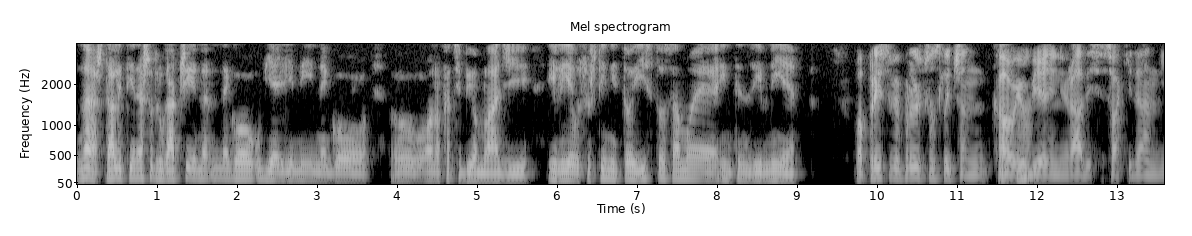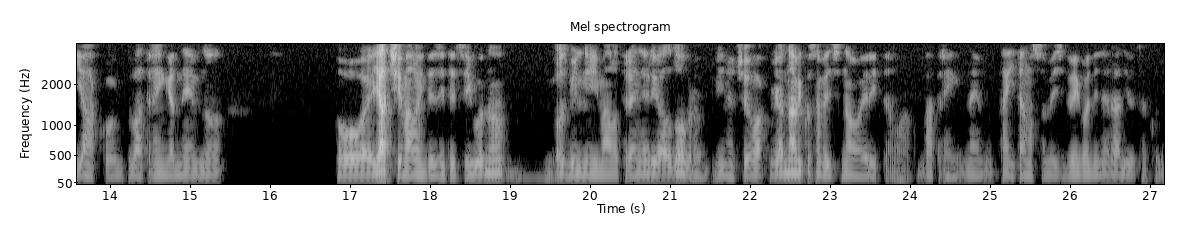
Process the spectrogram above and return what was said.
znaš, da li ti je nešto drugačije ne- nego u Bjeljini, nego uh, ono kad si bio mlađi, ili je u suštini to isto, samo je intenzivnije? Pa pristup je prilično sličan, kao i Mhm. u Bijeljini. Radi se svaki dan jako, dva treninga dnevno. Ovo, jači je malo intenzitet sigurno, ozbiljniji malo treneri, ali dobro, inače ovako, ja navikao sam već na ovaj ritam, ovako, dva treninga dnevno, i tamo sam već dve godine radio, tako da,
